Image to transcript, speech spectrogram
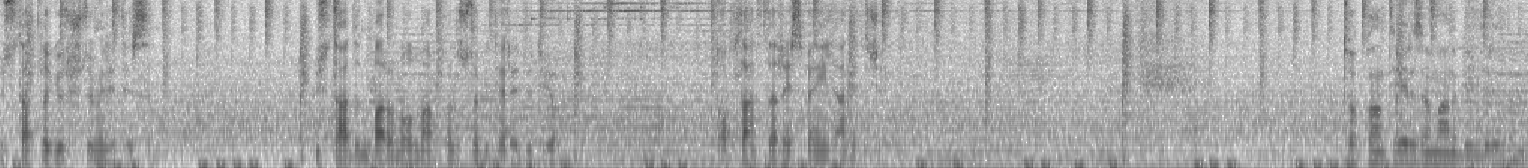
üstadla görüştüğümü iletirsin. Üstadın baron olmam konusunda bir tereddütü yok. Toplantıda resmen ilan edecek. Toplantı yeri zamanı bildirildi mi?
